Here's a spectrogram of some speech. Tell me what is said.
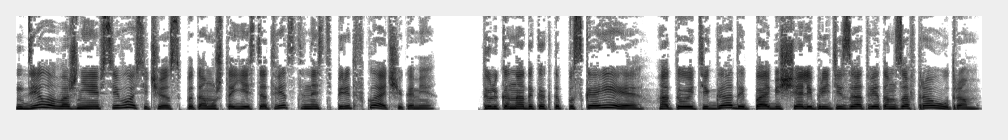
Дело важнее всего сейчас, потому что есть ответственность перед вкладчиками. Только надо как-то поскорее, а то эти гады пообещали прийти за ответом завтра утром.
